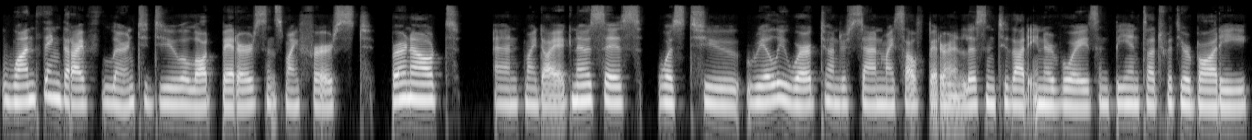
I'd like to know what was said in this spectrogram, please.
one thing that I've learned to do a lot better since my first burnout and my diagnosis was to really work to understand myself better and listen to that inner voice and be in touch with your body.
